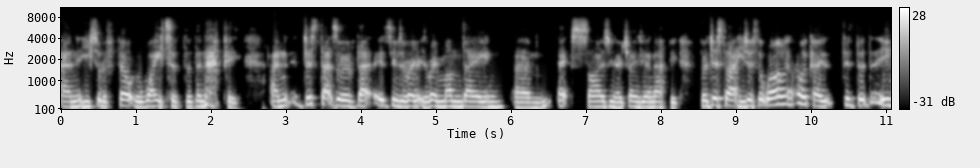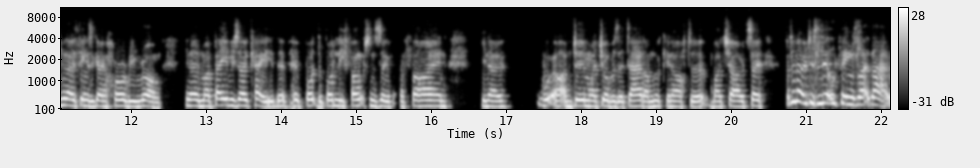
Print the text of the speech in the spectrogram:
and he sort of felt the weight of the, the nappy, and just that sort of that it seems a very it's a very mundane um, exercise, you know, changing a nappy. But just that he just thought, well, okay, the, the, even though things are going horribly wrong, you know, my baby's okay, the, her, the bodily functions are, are fine, you know, I'm doing my job as a dad. I'm looking after my child. So I don't know, just little things like that.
